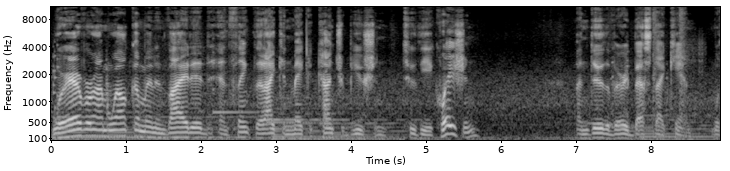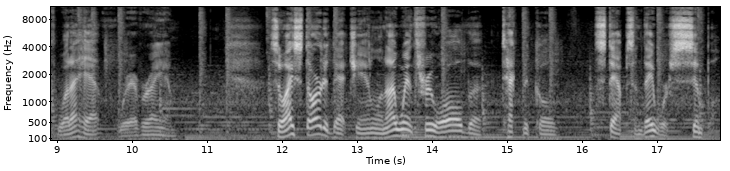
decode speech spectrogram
wherever I'm welcome and invited and think that I can make a contribution to the equation and do the very best I can with what I have wherever I am. So I started that channel and I went through all the technical steps and they were simple,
